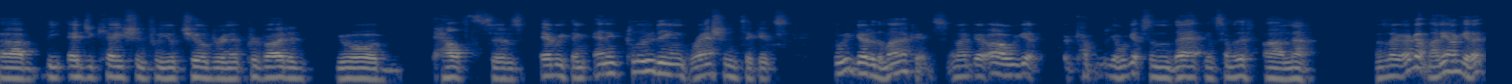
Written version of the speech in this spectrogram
uh, the education for your children, it provided your health service, everything, and including ration tickets. So we'd go to the markets and I'd go, oh, we get a couple, you know, we get some of that and some of this. Uh, no. I was like, I got money, I get it.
